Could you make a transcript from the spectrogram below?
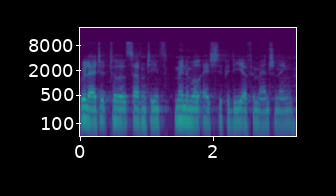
related to the 17th minimal HTTPD I've been mentioning.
